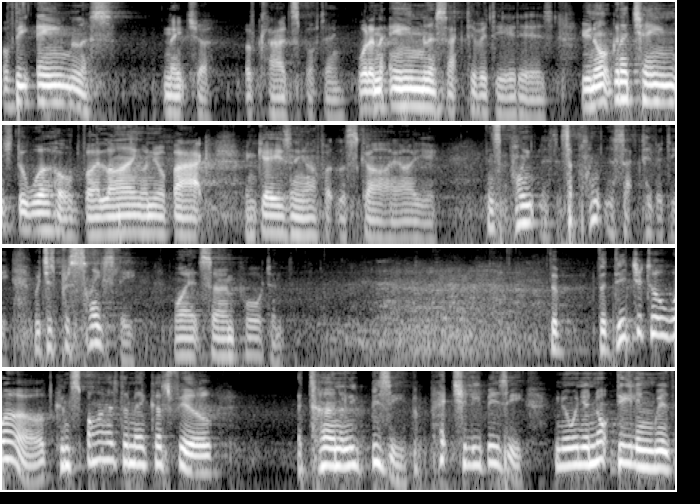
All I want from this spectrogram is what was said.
of the aimless nature of cloud spotting. What an aimless activity it is. You're not going to change the world by lying on your back and gazing up at the sky, are you? It's pointless. It's a pointless activity, which is precisely why it's so important. the, the digital world conspires to make us feel eternally busy, perpetually busy. You know, when you're not dealing with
